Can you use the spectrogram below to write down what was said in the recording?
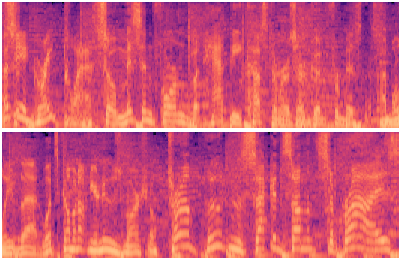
That'd So- be a great class. So misinformed but happy customers are good for business. I believe that. What's coming up in your news, Marshall? Trump Putin's second summit surprise,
